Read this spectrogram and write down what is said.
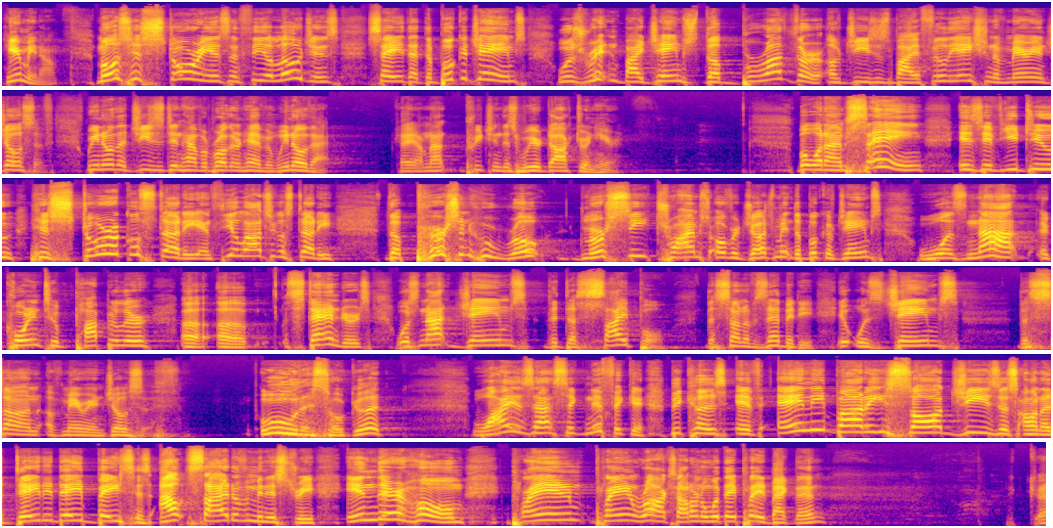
Hear me now. Most historians and theologians say that the book of James was written by James, the brother of Jesus, by affiliation of Mary and Joseph. We know that Jesus didn't have a brother in heaven. We know that. Okay, I'm not preaching this weird doctrine here. But what I'm saying is if you do historical study and theological study, the person who wrote Mercy Triumphs Over Judgment, the book of James, was not, according to popular uh, uh, standards, was not James the disciple the son of Zebedee. It was James, the son of Mary and Joseph. Ooh, that's so good. Why is that significant? Because if anybody saw Jesus on a day-to-day basis outside of ministry in their home playing playing rocks, I don't know what they played back then.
